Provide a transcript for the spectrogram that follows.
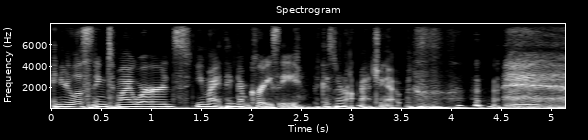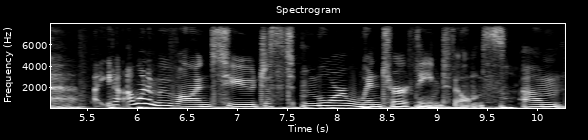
and you're listening to my words, you might think I'm crazy because they're not matching up. you know, I want to move on to just more winter themed films. Um,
